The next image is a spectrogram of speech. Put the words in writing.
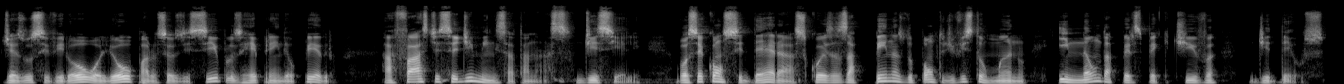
Jesus se virou, olhou para os seus discípulos e repreendeu Pedro. Afaste-se de mim, Satanás, disse ele. Você considera as coisas apenas do ponto de vista humano e não da perspectiva de Deus.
